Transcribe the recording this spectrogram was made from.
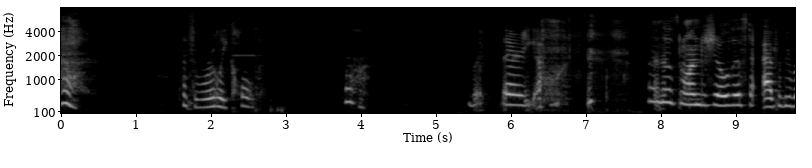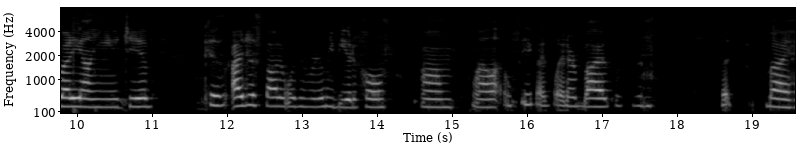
That's really cold. But there you go. I just wanted to show this to everybody on YouTube because I just thought it was really beautiful. Um, well, I'll see you guys later. Bye. But Bye.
